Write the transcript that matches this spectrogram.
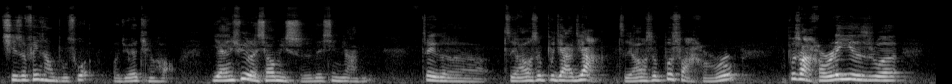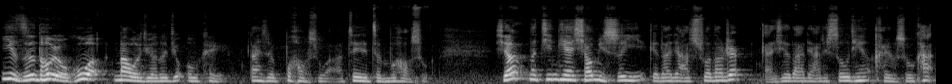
其实非常不错，我觉得挺好，延续了小米十的性价比。这个只要是不加价，只要是不耍猴，不耍猴的意思说一直都有货，那我觉得就 OK。但是不好说啊，这个真不好说。行，那今天小米十一给大家说到这儿，感谢大家的收听还有收看。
